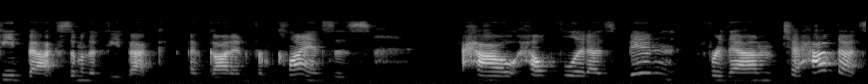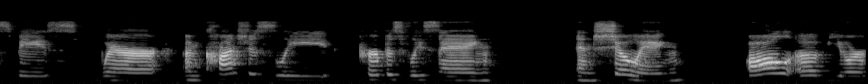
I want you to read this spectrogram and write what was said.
feedback, some of the feedback I've gotten from clients is how helpful it has been for them to have that space where I'm consciously, purposefully saying and showing all of your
